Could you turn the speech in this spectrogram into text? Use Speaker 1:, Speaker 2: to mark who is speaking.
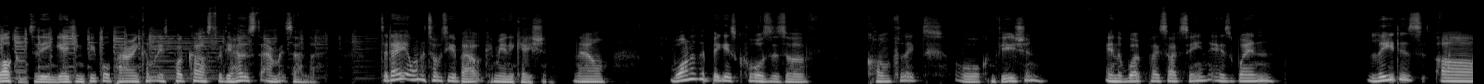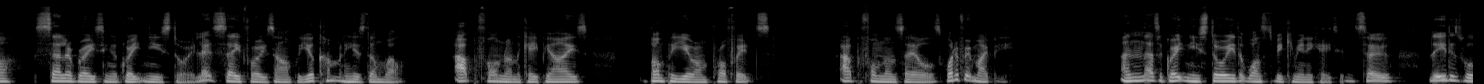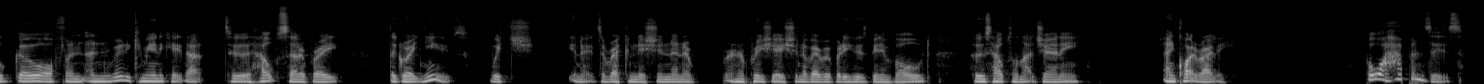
Speaker 1: Welcome to the Engaging People Powering Companies podcast with your host, Amrit Sandhar. Today, I want to talk to you about communication. Now, one of the biggest causes of conflict or confusion in the workplace I've seen is when leaders are celebrating a great news story. Let's say, for example, your company has done well, outperformed on the KPIs, bumper year on profits, outperformed on sales, whatever it might be. And that's a great news story that wants to be communicated. So leaders will go off and, and really communicate that to help celebrate the great news, which, you know, it's a recognition and a, an appreciation of everybody who's been involved, who's helped on that journey, and quite rightly. But what happens is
